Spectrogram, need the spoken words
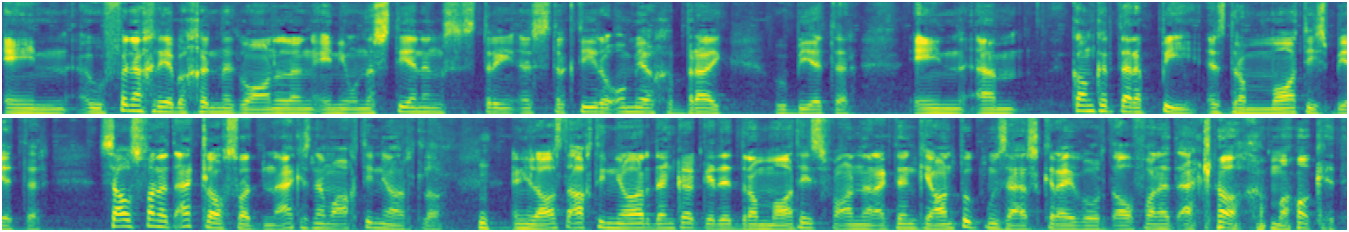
En hoe vinniger jy begin met behandeling en die ondersteuningsstrukture om jou gebruik, hoe beter. En um kankerterapie is dramaties beter. Selfs vandat ek klaar swat en ek is nou maar 18 jaar klaar. In die laaste 18 jaar dink ek het dit dramaties verander. Ek dink die handboek moes herskryf word al vandat ek klaar gemaak het.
